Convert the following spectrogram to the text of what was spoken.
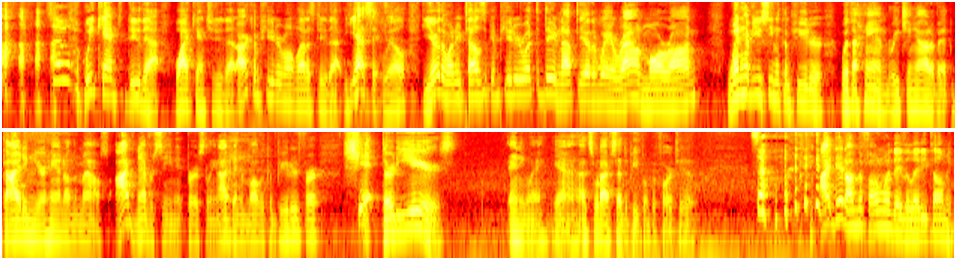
So We can't do that. Why can't you do that? Our computer won't let us do that. Yes, it will. You're the one who tells the computer what to do, not the other way around, moron. When have you seen a computer with a hand reaching out of it, guiding your hand on the mouse? I've never seen it personally, and I've been involved with computers for shit, 30 years. Anyway, yeah, that's what I've said to people before, too. so I did on the phone one day. The lady told me,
